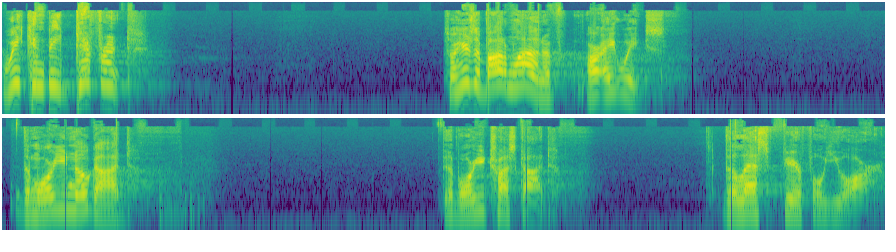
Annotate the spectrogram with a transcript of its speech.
We can be different. So here's the bottom line of our eight weeks the more you know God, the more you trust God, the less fearful you are.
